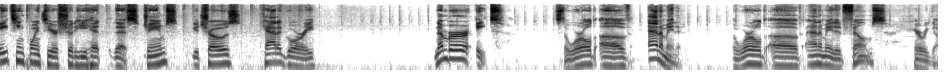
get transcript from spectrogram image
18 points here should he hit this. James, you chose category number eight. It's the world of animated. The world of animated films. Here we go.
